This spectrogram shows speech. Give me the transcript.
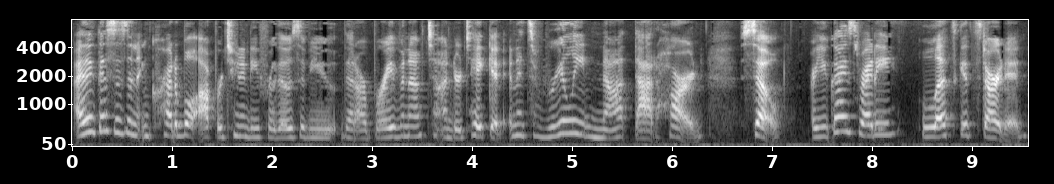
I think this is an incredible opportunity for those of you that are brave enough to undertake it, and it's really not that hard. So, are you guys ready? Let's get started.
